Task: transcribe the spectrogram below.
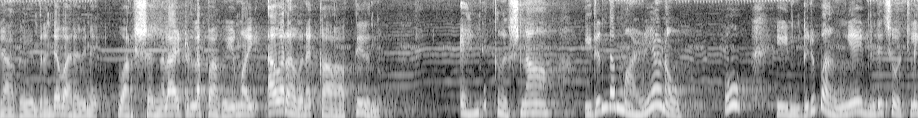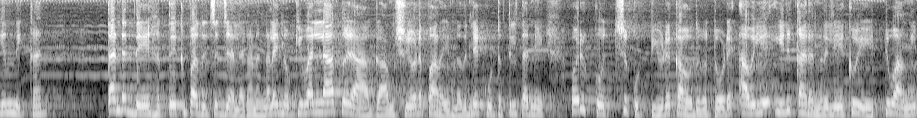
രാഘവേന്ദ്രന്റെ വരവിനായി. വർഷങ്ങളായിട്ടുള്ള പകയുമായി അവർ അവനെ കാത്തിരുന്നു. എന്റെ കൃഷ്ണ ഇതെന്താ മഴയാണോ? ഓ എന്തൊരു ഭംഗിയായി ഇതിന്റെ ചുവട്ടിലിങ്ങനെ നിൽക്കാൻ തന്റെ ദേഹത്തേക്ക് പതിച്ച ജലഗണങ്ങളെ നോക്കി വല്ലാത്തൊരു ആകാംക്ഷയോടെ പറയുന്നതിന്റെ കൂട്ടത്തിൽ തന്നെ ഒരു കൊച്ചു കുട്ടിയുടെ കൗതുകത്തോടെ അവയെ ഇരു കരങ്ങളിലേക്കും ഏറ്റുവാങ്ങി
